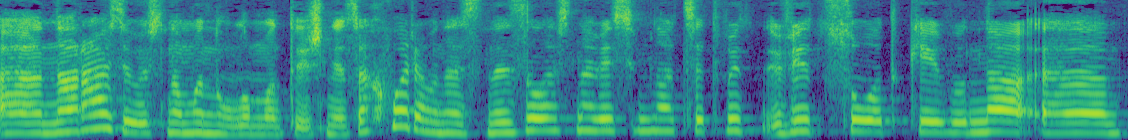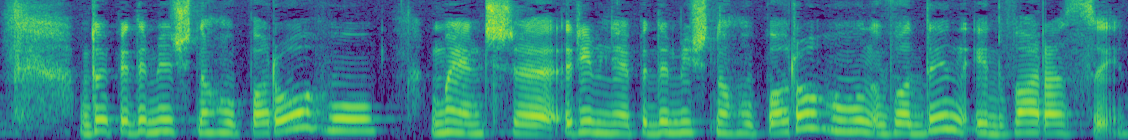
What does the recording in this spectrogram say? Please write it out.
Е, Наразі, ось на минулому тижні, захворюваність знизилась на 18%, на, е, до епідемічного порогу менше рівня епідемічного порогу в один і два рази.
